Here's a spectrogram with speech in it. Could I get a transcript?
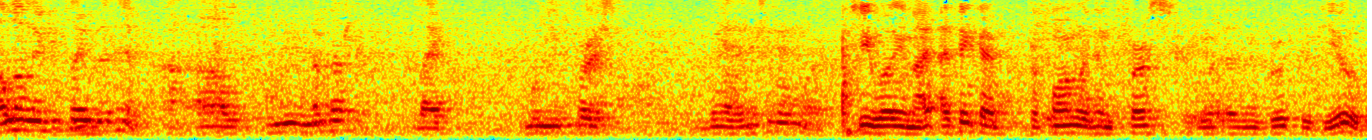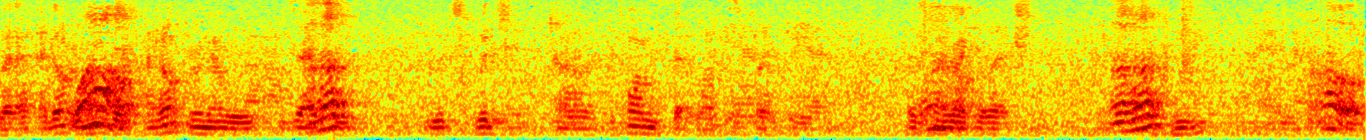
How long have you played with him? Uh, uh, do you remember? Like, when you first ran into him? Or? Gee, William, I, I think I performed with him first in a group with you, but I, I don't Wow. remember. I don't remember exactly Uh-huh. which which uh, performance that was, but that's my recollection. Uh-huh. Mhm. Oh,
